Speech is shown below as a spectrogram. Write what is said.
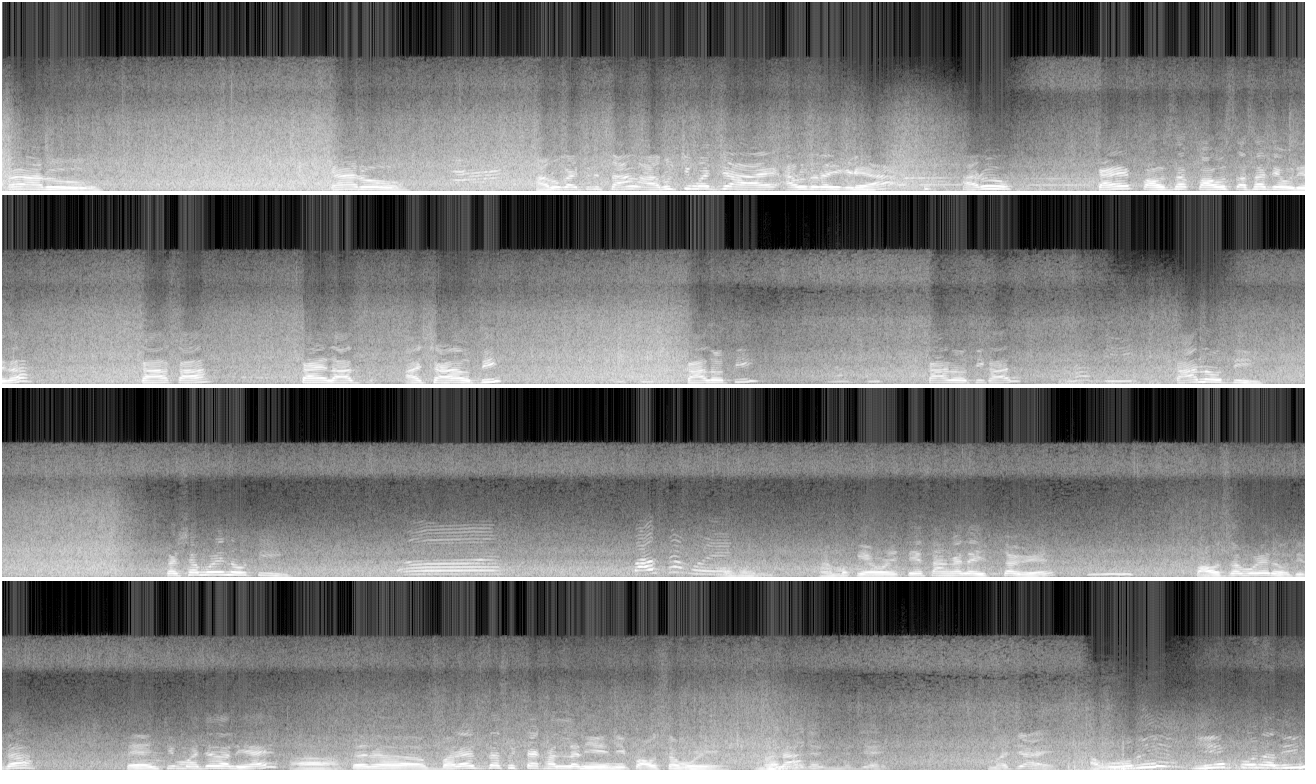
काय आरू? काय आरू? आरू काहीतरी सांग. आरूची मज्जा आहे. आरू जरा इकडे हा. आरू? काय पावसा पाऊस असाच येऊ दे ना? का का? काय आज? आज शाळा होती? काल होती? का नव्हती काल? का नव्हती. कशामुळे नव्हती? पावसामुळे. हा मग एवढे ते सांगायला इतका वेळ. पावसामुळे नव्हती ना? तर यांची मजा झाली आहे. हा. तर बऱ्याचदा सुट्ट्या खाल्ल्या नाही यांनी पावसामुळे. मजा आहे, ये कोण आली?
